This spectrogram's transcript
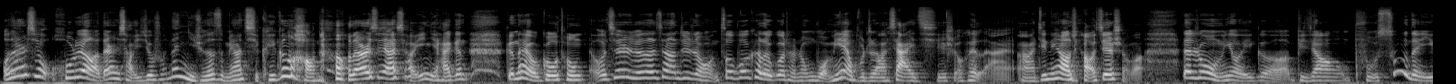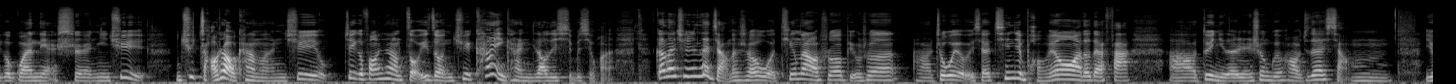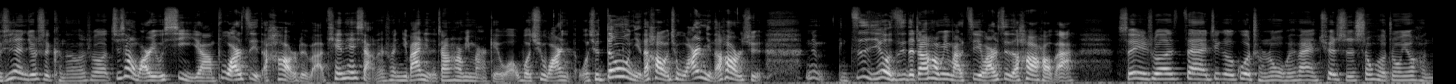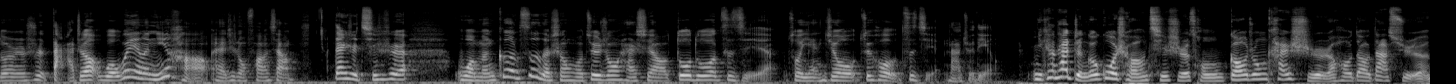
我当时就忽略了，但是小姨就说：“那你觉得怎么样起可以更好呢？” 我当时心想：“小姨，你还跟跟他有沟通？”我其实觉得像这种做播客的过程中，我们也不知道下一期谁会来啊，今天要聊些什么。但是我们有一个比较朴素的一个观点是：你去你去找找看嘛，你去这个方向走一走，你去看一看，你到底喜不喜欢。刚才圈圈在讲的时候，我听到说，比如说啊，周围有一些亲戚朋友啊，都在发啊，对你的人生规划，我就在想，嗯，有些人就是可能说，就像玩游戏一样，不玩自己的号，对吧？天天想着说，你把你的账号密码给我，我去玩你的，我去登录你的号，我去玩你的号去。那你自己有自己的账号密码，自己玩自己的号，好吧？所以说，在这个过程中，我会发现，确实生活中有很多人是打着我为了你好，哎，这种方向，但是其实。我们各自的生活，最终还是要多多自己做研究，最后自己拿决定。你看他整个过程，其实从高中开始，然后到大学，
